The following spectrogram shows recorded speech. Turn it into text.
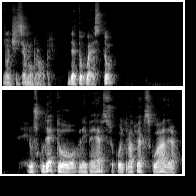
non ci siamo proprio. Detto questo, lo scudetto l'hai perso contro la tua ex squadra.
